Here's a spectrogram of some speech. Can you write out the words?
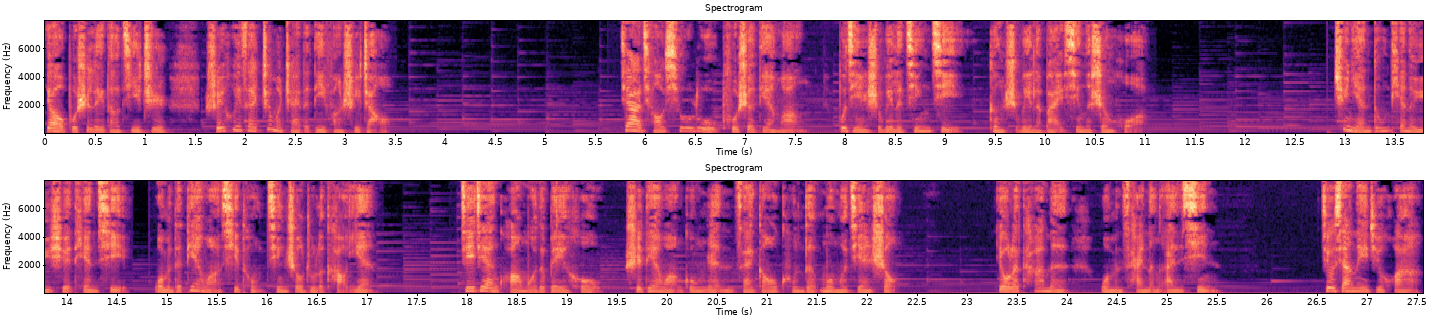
要不是累到极致，谁会在这么窄的地方睡着？架桥修路、铺设电网，不仅是为了经济，更是为了百姓的生活。去年冬天的雨雪天气，我们的电网系统经受住了考验。基建狂魔的背后，是电网工人在高空的默默坚守。有了他们，我们才能安心。就像那句话：“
